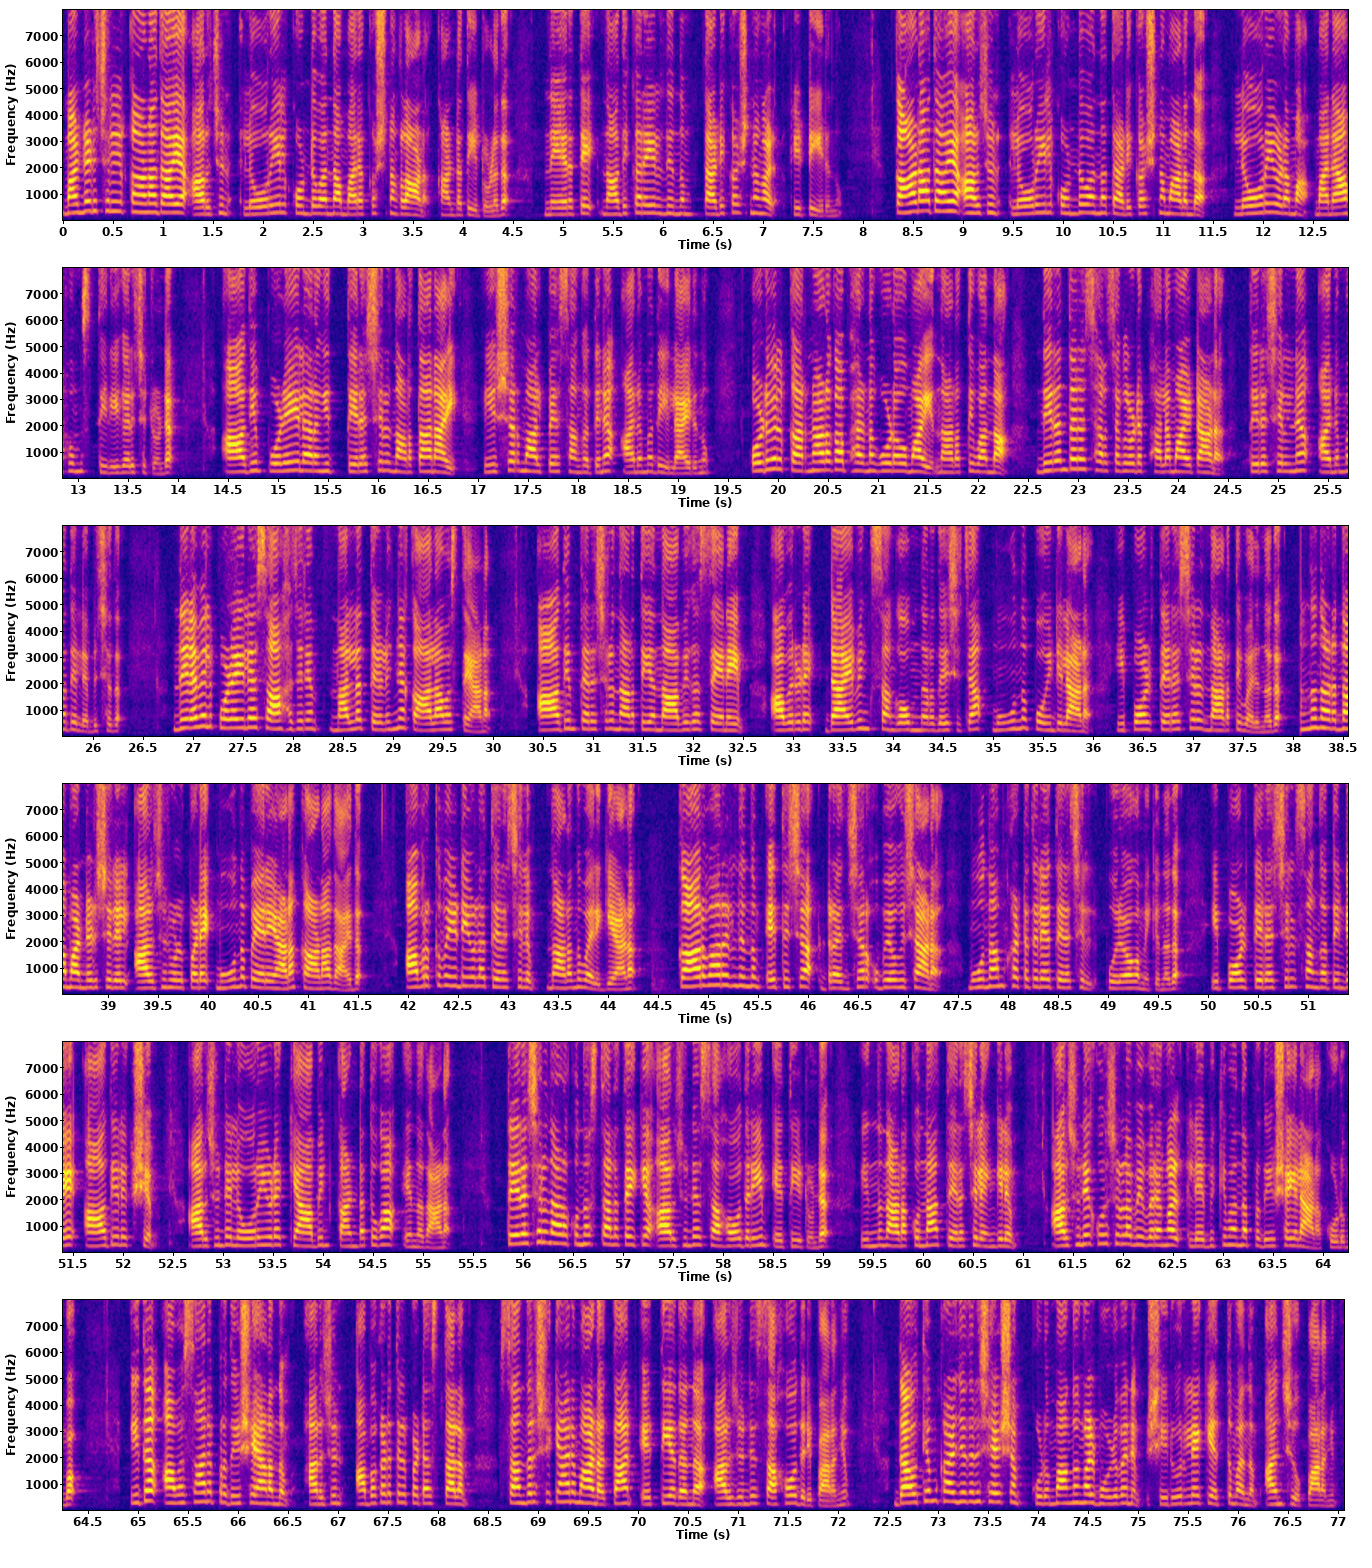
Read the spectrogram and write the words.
മണ്ണിടിച്ചിലിൽ കാണാതായ അർജുൻ ലോറിയിൽ കൊണ്ടുവന്ന മരക്കഷ്ണങ്ങളാണ് കണ്ടെത്തിയിട്ടുള്ളത്. നേരത്തെ നദിക്കരയിൽ നിന്നും തടിക്കഷ്ണങ്ങൾ കിട്ടിയിരുന്നു. കാണാതായ അർജുൻ ലോറിയിൽ കൊണ്ടുവന്ന തടിക്കഷ്ണമാണെന്ന് ലോറിയുടമ മനാഫും സ്ഥിരീകരിച്ചിട്ടുണ്ട്. ആദ്യം പുഴയിലിറങ്ങി തിരച്ചിൽ നടത്താനായി ഈശ്വർ മാൽപേ സംഘത്തിന് അനുമതിയില്ലായിരുന്നു. ഒടുവിൽ കർണാടക ഭരണകൂടവുമായി നടത്തിവന്ന നിരന്തര ചർച്ചകളുടെ ഫലമായിട്ടാണ് തിരച്ചിലിന് അനുമതി ലഭിച്ചത്. നിലവിൽ പുഴയിലെ സാഹചര്യം നല്ല തെളിഞ്ഞ കാലാവസ്ഥയാണ്. ആദ്യം തെരച്ചിൽ നടത്തിയ നാവികസേനയും അവരുടെ ഡൈവിംഗ് സംഘവും നിർദ്ദേശിച്ച മൂന്ന് പോയിന്റിലാണ് ഇപ്പോൾ തെരച്ചിൽ നടത്തി വരുന്നത്. അന്ന് നടന്ന മണ്ണിടിച്ചിലിൽ അർജുൻ ഉൾപ്പെടെ മൂന്ന് പേരെയാണ് കാണാതായത്. അവർക്ക് വേണ്ടിയുള്ള തിരച്ചിലും നടന്നു വരികയാണ്. കാർവാറിൽ നിന്നും എത്തിച്ച ഡ്രഡ്ജർ ഉപയോഗിച്ചാണ് മൂന്നാം ഘട്ടത്തിലെ തിരച്ചിൽ പുരോഗമിക്കുന്നത്. ഇപ്പോൾ തിരച്ചിൽ സംഘത്തിന്റെ ആദ്യ ലക്ഷ്യം അർജുന്റെ ലോറിയുടെ ക്യാബിൻ കണ്ടെത്തുക എന്നതാണ്. തിരച്ചിൽ നടക്കുന്ന സ്ഥലത്തേക്ക് അർജുന്റെ സഹോദരിയും എത്തിയിട്ടുണ്ട്. ഇന്ന് നടക്കുന്ന തിരച്ചിലെങ്കിലും അർജുനെക്കുറിച്ചുള്ള വിവരങ്ങൾ ലഭിക്കുമെന്ന പ്രതീക്ഷയിലാണ് കുടുംബം. ഇത് അവസാന പ്രതീക്ഷയാണെന്നും അർജുൻ അപകടത്തിൽപ്പെട്ട സ്ഥലം സന്ദർശിക്കാനുമാണ് താൻ എത്തിയതെന്ന് അർജുന്റെ സഹോദരി പറഞ്ഞു. ദൗത്യം കഴിഞ്ഞതിനു ശേഷം കുടുംബാംഗങ്ങൾ മുഴുവനും ഷിരൂരിലേക്ക് എത്തുമെന്നും അഞ്ജു പറഞ്ഞു.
